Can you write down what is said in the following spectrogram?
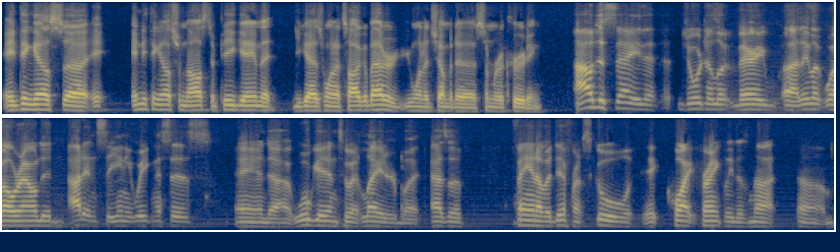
anything else? Uh, anything else from the Austin Peay game that you guys want to talk about, or you want to jump into some recruiting? I'll just say that Georgia looked very, uh, they looked well rounded. I didn't see any weaknesses, and uh, we'll get into it later. But as a fan of a different school, it quite frankly does not. Um,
